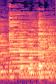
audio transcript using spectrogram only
Música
